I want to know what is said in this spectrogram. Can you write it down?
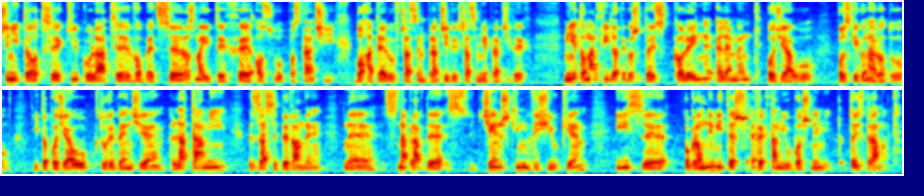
Czyni to od kilku lat wobec rozmaitych osób, postaci, bohaterów, czasem prawdziwych, czasem nieprawdziwych. Mnie to martwi, dlatego że to jest kolejny element podziału polskiego narodu i to podziału, który będzie latami zasypywany e, z naprawdę z ciężkim wysiłkiem i z ogromnymi też efektami ubocznymi. To, to jest dramat.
